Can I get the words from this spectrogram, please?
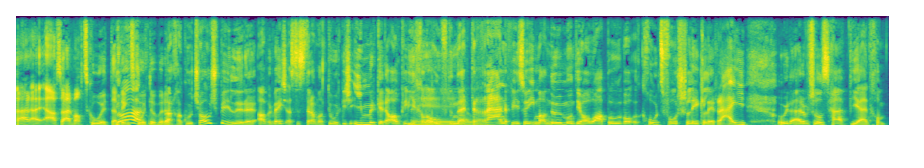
Er, also er macht's gut, er Ja, bringt's gut er, über. er kann gut Schauspieler, aber weißt, also das Dramaturgisch immer genau gleich läuft. Und dann Tränen fließen so immer nicht mehr und ich hau ab und wo, kurz vor Schlägerei und dann am Schluss Happy End. Komm,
